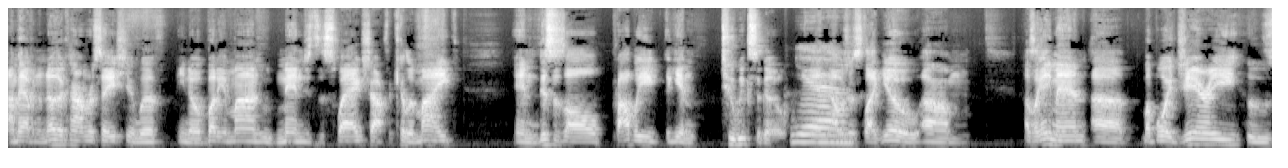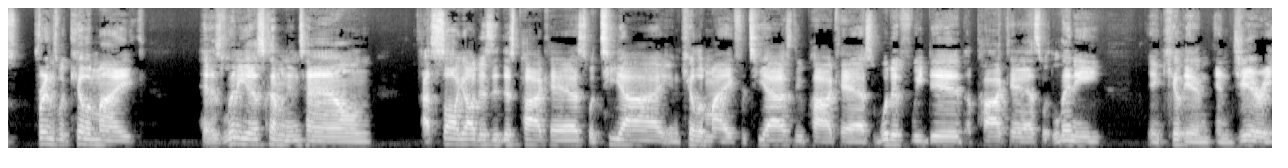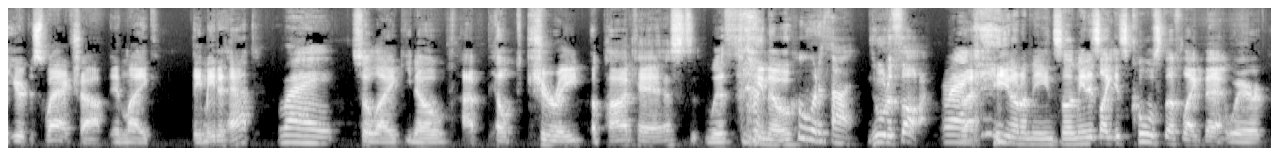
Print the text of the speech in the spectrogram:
I'm having another conversation with you know a buddy of mine who manages the swag shop for Killer Mike, and this is all probably again two weeks ago. Yeah, and Yeah. I was just like, "Yo," um, I was like, "Hey, man, uh, my boy Jerry, who's friends with Killer Mike." has Lenny S coming in town. I saw y'all just did this podcast with T.I. and Killer Mike for T.I.'s new podcast. What if we did a podcast with Lenny and Kill and, and Jerry here at the Swag Shop and like they made it happen. Right. So like you know I helped curate a podcast with you know Who would have thought? who would have thought Right. right? You know what I mean? So I mean, it's like it's cool stuff like that where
